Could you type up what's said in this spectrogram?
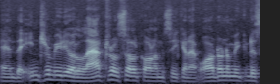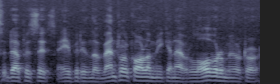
and the intermediate lateral cell columns, you can have autonomic deficits. If it is in the ventral column, you can have lower motor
